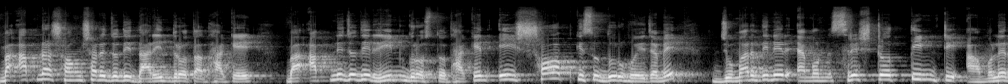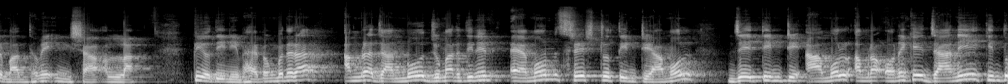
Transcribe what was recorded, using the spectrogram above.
বা আপনার সংসারে যদি দারিদ্রতা থাকে বা আপনি যদি ঋণগ্রস্ত থাকেন, এই সব কিছু দূর হয়ে যাবে জুমার দিনের এমন শ্রেষ্ঠ তিনটি আমলের মাধ্যমে ইনশা আল্লাহ প্রিয় দিনী ভাই এবং বোনেরা, আমরা জানব জুমার দিনের এমন শ্রেষ্ঠ তিনটি আমল। যে তিনটি আমল আমরা অনেকে জানি কিন্তু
